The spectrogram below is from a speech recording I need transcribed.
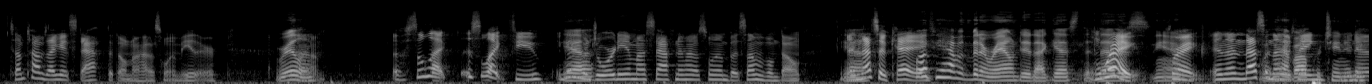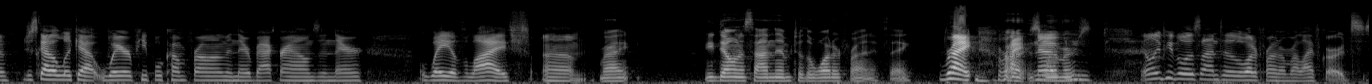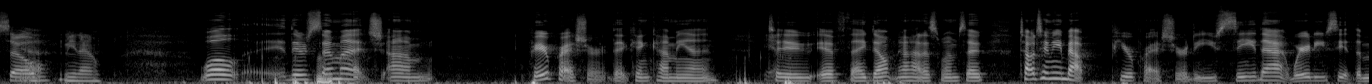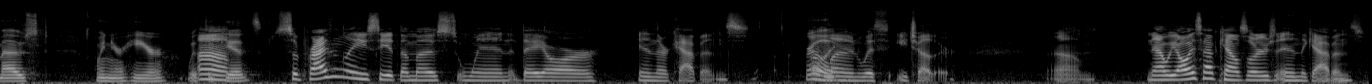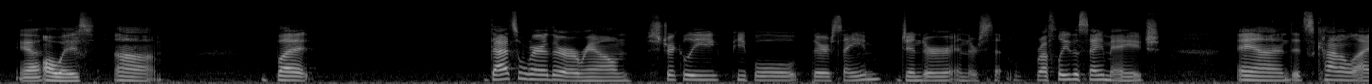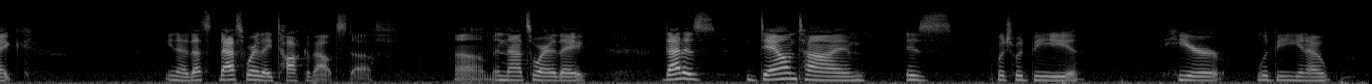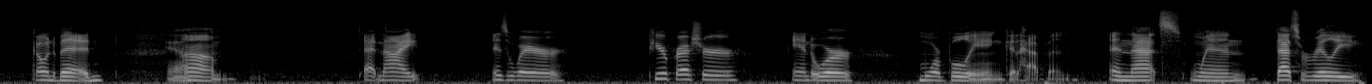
sometimes I get staff that don't know how to swim either. Really? Um, a select, a select few. A good Yeah. majority of my staff know how to swim, but some of them don't, yeah. and that's okay. well, if you haven't been around it, I guess that, that right, is, you know, right. And then that's another thing. You know, just got to look at where people come from and their backgrounds and their way of life. Um, Right. You don't assign them to the waterfront if they right, right. No, swimmers. the only people assigned to the waterfront are my lifeguards. So you know, Well, there's so much um, peer pressure that can come in to if they don't know how to swim. So, talk to me about peer pressure. Do you see that? Where do you see it the most when you're here with the Um, kids? surprisingly, you see it the most when they are in their cabins. Really? alone with each other. Um, now we always have counselors in the cabins, Yeah. always. Um, but that's where they're around strictly people their same gender and they're roughly the same age, and it's kind of like, you know, that's that's where they talk about stuff, um, and that's where they, that is downtime is which would be here would be you know going to bed. Yeah. um at night is where peer pressure and or more bullying could happen. And that's when that's really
